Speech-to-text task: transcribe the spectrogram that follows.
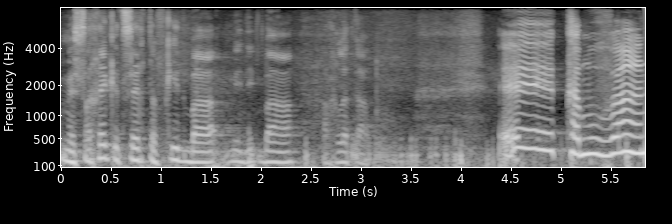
משחק אצלך תפקיד בהחלטה. אה, כמובן,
